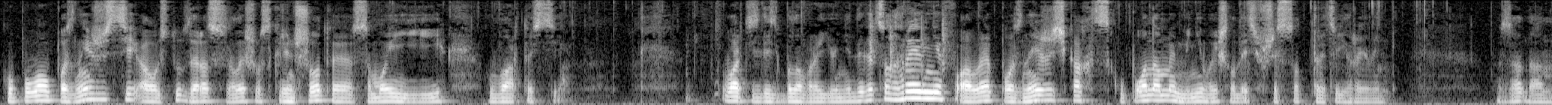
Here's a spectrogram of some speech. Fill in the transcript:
купував по знижці, а ось тут зараз залишу скріншот е, самої її вартості. Вартість десь була в районі 900 гривнів, але по знижечках з купонами мені вийшло десь в 630 гривень. За дану.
